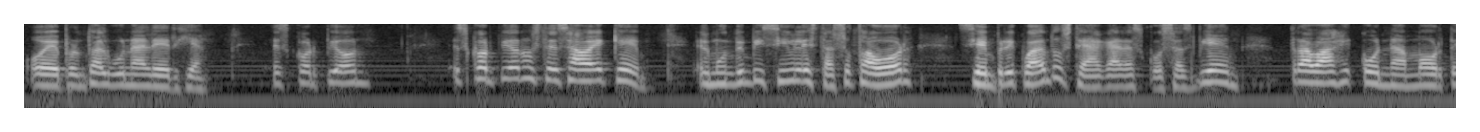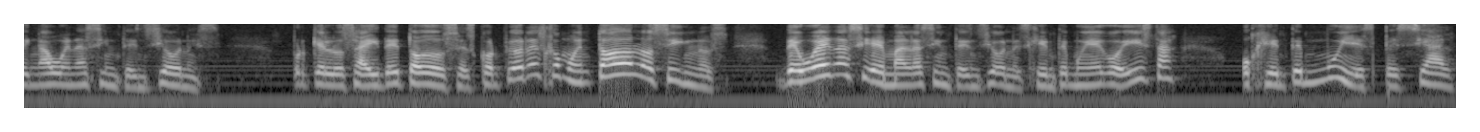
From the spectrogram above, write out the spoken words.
o de pronto alguna alergia. Escorpión, Escorpión, usted sabe que el mundo invisible está a su favor siempre y cuando usted haga las cosas bien, trabaje con amor, tenga buenas intenciones, porque los hay de todos. Escorpiones como en todos los signos, de buenas y de malas intenciones, gente muy egoísta o gente muy especial,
